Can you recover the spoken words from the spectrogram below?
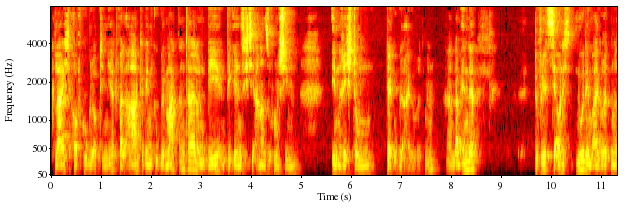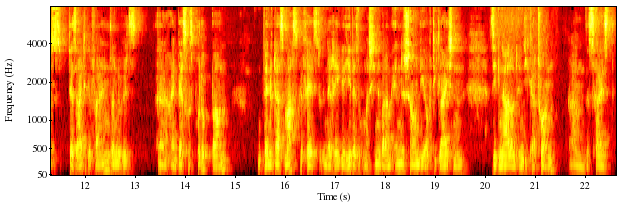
gleich auf Google optimiert, weil A gewinnt Google Marktanteil und B entwickeln sich die anderen Suchmaschinen in Richtung der Google-Algorithmen. Und am Ende du willst ja auch nicht nur dem Algorithmus der Seite gefallen, sondern du willst äh, ein besseres Produkt bauen. Und wenn du das machst, gefällst du in der Regel jeder Suchmaschine, weil am Ende schauen die auf die gleichen Signale und Indikatoren. Ähm, das heißt,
